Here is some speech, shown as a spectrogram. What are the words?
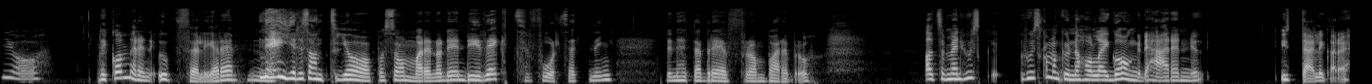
Ja. Det kommer en uppföljare. Nej, är det sant? Ja, på sommaren och det är en direkt fortsättning. Den heter Brev från Barbro. Alltså men hur, hur ska man kunna hålla igång det här ännu ytterligare?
